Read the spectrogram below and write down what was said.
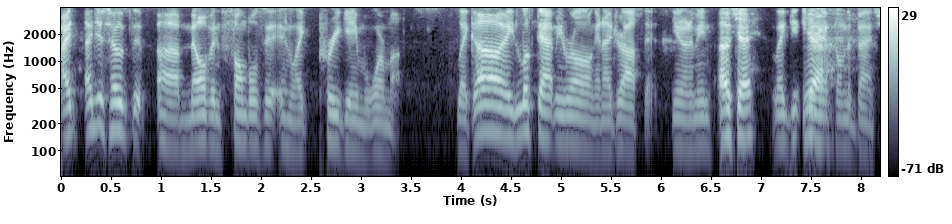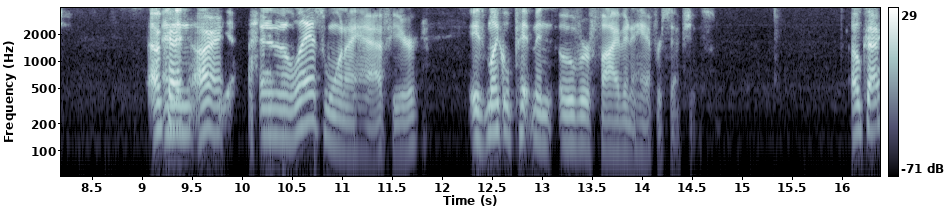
I, I just hope that uh, Melvin fumbles it in like pregame warm up. Like, oh, he looked at me wrong and I dropped it. You know what I mean? Okay. Like, get your Yeah. ass on the bench. Okay. then- All right. And then the last one I have here is Michael Pittman over five and a half receptions. Okay.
